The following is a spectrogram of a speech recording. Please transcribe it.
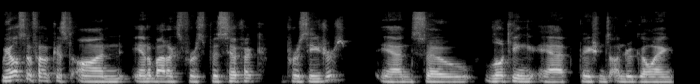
We also focused on antibiotics for specific procedures. And so looking at patients undergoing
